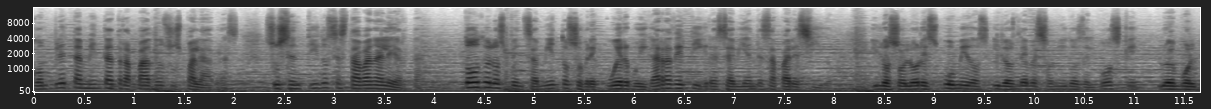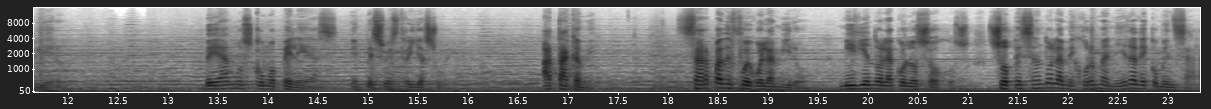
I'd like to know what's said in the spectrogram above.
completamente atrapado en sus palabras. Sus sentidos estaban alerta. Todos los pensamientos sobre cuervo y garra de tigre se habían desaparecido, y los olores húmedos y los leves sonidos del bosque lo envolvieron. Veamos cómo peleas, empezó Estrella Azul. Atácame. Zarpa de Fuego la miró, midiéndola con los ojos, sopesando la mejor manera de comenzar.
